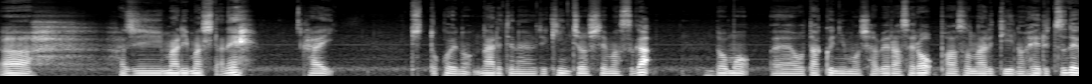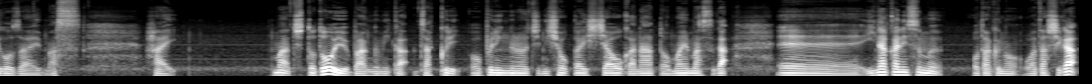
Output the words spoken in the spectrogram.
ああ始まりましたね。はい。ちょっとこういうの慣れてないので緊張してますがどうも、えー、オタクにも喋らせろパーソナリティのヘルツでございます。はい。まあちょっとどういう番組かざっくりオープニングのうちに紹介しちゃおうかなと思いますが、えー、田舎に住むオタクの私が、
